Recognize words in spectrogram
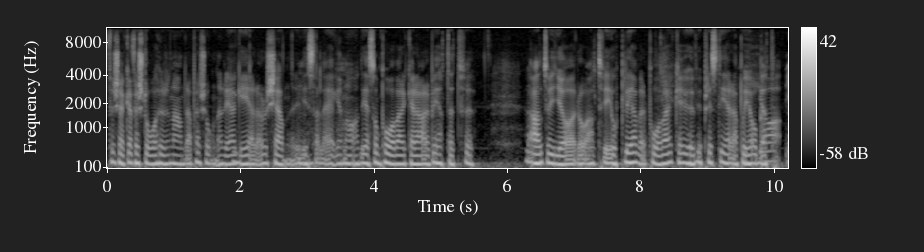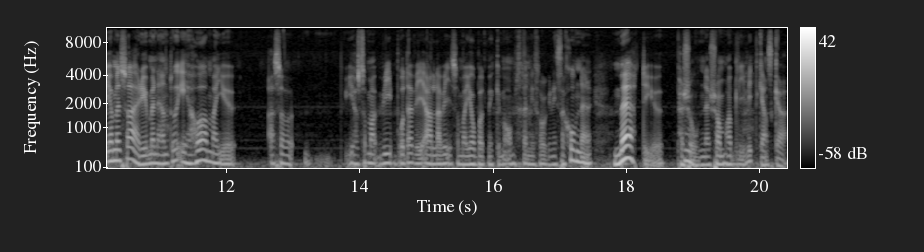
försöka förstå hur den andra personen reagerar och känner i mm. vissa lägen. Och mm. det som påverkar arbetet. För mm. allt vi gör och allt vi upplever påverkar ju hur vi presterar på jobbet. Ja, ja men så är det ju. Men ändå är, hör man ju... Alltså, jag som vi, båda vi, alla vi som har jobbat mycket med omställningsorganisationer möter ju personer mm. som har blivit ganska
